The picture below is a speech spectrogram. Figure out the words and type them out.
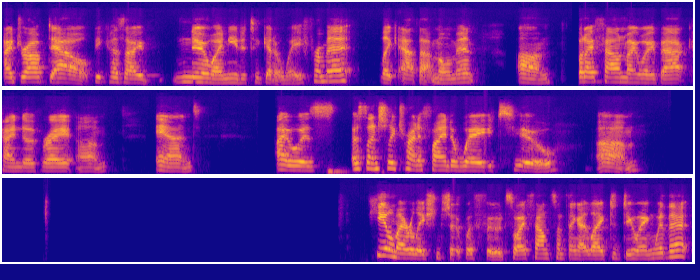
I, I dropped out because I knew I needed to get away from it, like at that moment. Um, but I found my way back, kind of, right? Um, and I was essentially trying to find a way to um, heal my relationship with food. So I found something I liked doing with it,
